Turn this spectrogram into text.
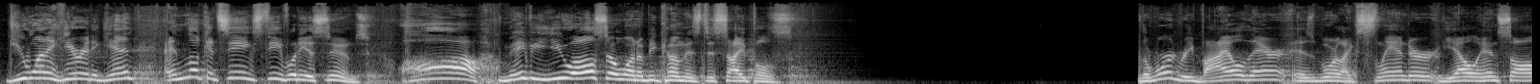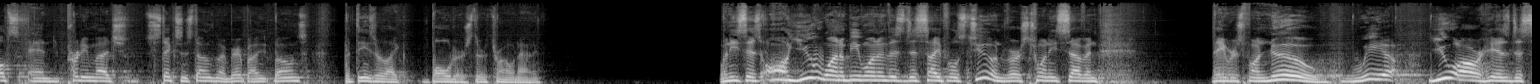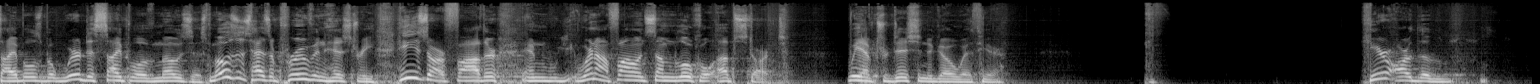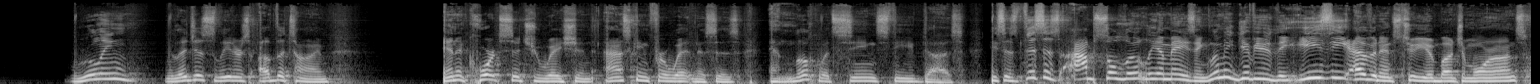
Do you want to hear it again? And look at seeing Steve, what he assumes. Oh, maybe you also want to become his disciples. The word revile there is more like slander, yell insults, and pretty much sticks and stones my bones, but these are like boulders they're throwing at him. When he says, Oh, you want to be one of his disciples too, in verse 27, they respond, No, we are, you are his disciples, but we're disciple of Moses. Moses has a proven history. He's our father, and we're not following some local upstart. We have tradition to go with here. Here are the ruling religious leaders of the time in a court situation asking for witnesses. And look what Seeing Steve does. He says, This is absolutely amazing. Let me give you the easy evidence to you, bunch of morons.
